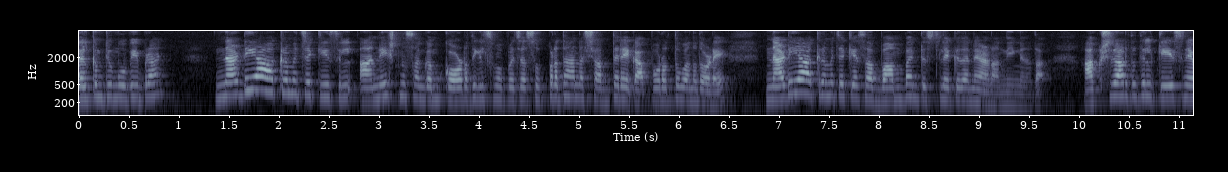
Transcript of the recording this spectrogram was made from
വെൽക്കം ടു മൂവി ബ്രാൻഡ് നടിയെ ആക്രമിച്ച കേസിൽ അന്വേഷണ സംഘം കോടതിയിൽ സമർപ്പിച്ച സുപ്രധാന ശബ്ദരേഖ പുറത്തു വന്നതോടെ നടിയെ ആക്രമിച്ച കേസ് വമ്പൻ ട്വിസ്റ്റിലേക്ക് തന്നെയാണ് നീങ്ങുന്നത്. അക്ഷരാർത്ഥത്തിൽ കേസിനെ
